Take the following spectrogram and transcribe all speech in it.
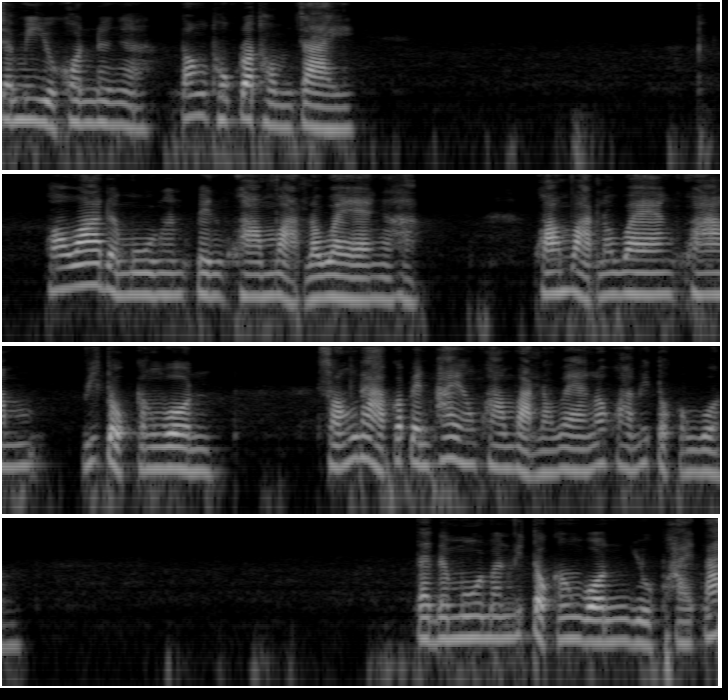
จะมีอยู่คนหนึ่งอะต้องทุกข์ระทมใจ เพราะว่าเดอะมูนมันเป็นความหวาดระแวงอะค่ะความหวาดระแวงความ วิตกกังวลสองดาบก็เป็นไพ่ของความหวาดระแวงและความวิตกกังวล แต่เดอะมูนมันวิตกกังวลอยู่ภายใต้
